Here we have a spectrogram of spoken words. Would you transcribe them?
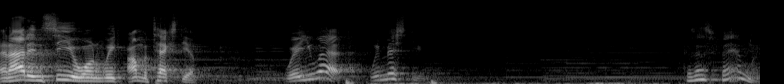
and I didn't see you one week, I'm going to text you. Where you at? We missed you. Because that's family,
